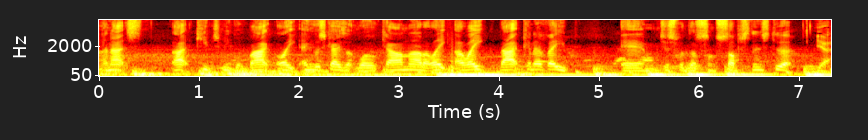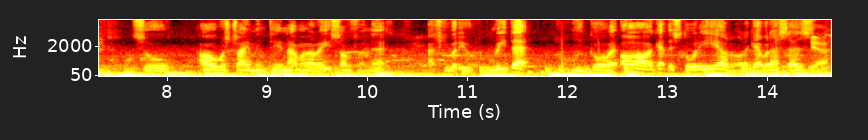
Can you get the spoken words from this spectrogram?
and that's that keeps me going back. Like English guys like Loyle Carner, I like I like that kind of vibe. Um, just where there's some substance to it. Yeah. So I always try and maintain that when I write something that if you were to read it, you'd go like, oh, I get the story here, or I get what this is. Yeah.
